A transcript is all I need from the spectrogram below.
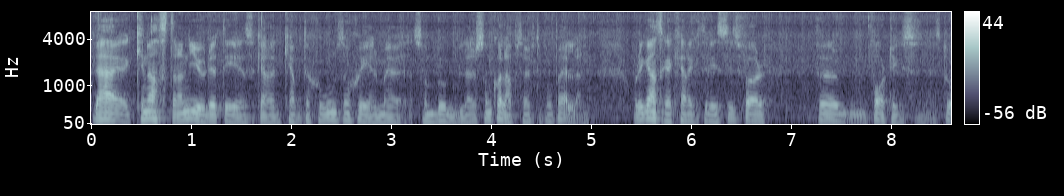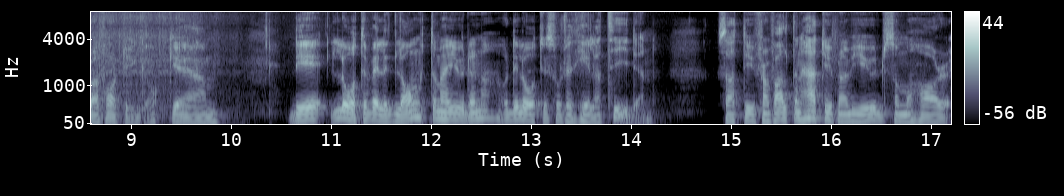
Det här knastrande ljudet är så kallad kavitation som sker med, som bubblor som kollapsar efter propellern. Och det är ganska karaktäristiskt för, för fartygs, stora fartyg. Och, eh, Det låter väldigt långt de här ljuden och det låter i stort sett hela tiden. Så att det är framförallt den här typen av ljud som har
